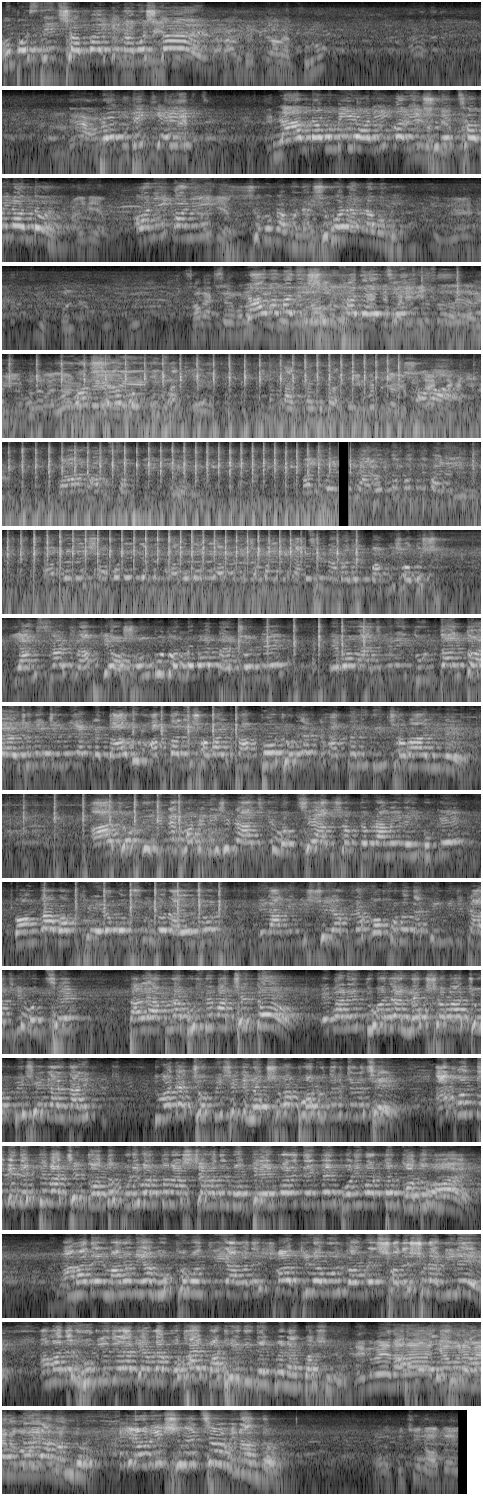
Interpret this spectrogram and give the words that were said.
উপস্থিত সবাইকে নমস্কার। প্রত্যেককে রামনবমীর অনেক অনেক শুভেচ্ছা অভিনন্দন। অনেক অনেক শুভকামনা শুভ রামনবমী। কোনটা? সব একসাথে বলো। রাম আমাদের শিক্ষা দেয় যে ভরসা ভক্তি থাকে পারবে ক্লাবকে অসংখ্য ধন্যবাদ তার জন্য। এবং আজকের এই দুর্দান্ত আয়োজনের জন্য একটা দারুণ হাততালি সবাই প্রাপ্য, জোরে একটা হাততালি দিন সবাই মিলে। আজ অব্দি যেটা ঘটেনি সেটা আজকে হচ্ছে আদিসপ্ত গ্রামের এই বুকে। গঙ্গা বক্ষে এরকম সুন্দর আয়োজন, এর আগে নিশ্চয়ই আপনারা কখনো দেখেননি যেটা আজকে হচ্ছে। তাহলে আপনারা বুঝতে পারছেন তো? এবারে দু হাজার লোকসভা চব্বিশে যার তারিখ দু হাজার চব্বিশে যে লোকসভা ভোট হতে চলেছে, এখন থেকে দেখতে পাচ্ছেন কত সদস্যরা মিলে আমাদের হুগলি জেলাকে আমরা কোথায় পাঠিয়ে দিই দেখবেন একবার দেন। আনন্দ। অনেক শুভেচ্ছা অভিনন্দন।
